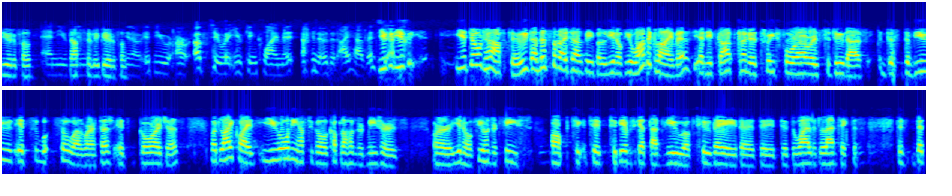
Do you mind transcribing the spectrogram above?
Beautiful. and you can, Absolutely beautiful. you know, if you are up to it, you can climb it. I know that I haven't. You, you, you don't have to. And this is what I tell people. You know, if you want to climb it and you've got kind of three to four hours to do that, the, the view, it's so well worth it. It's gorgeous. But likewise, you only have to go a couple of hundred meters or, you know, a few hundred feet up to, to, to be able to get that view of Clew Bay, the, the, the, the wild Atlantic. This, the, the,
